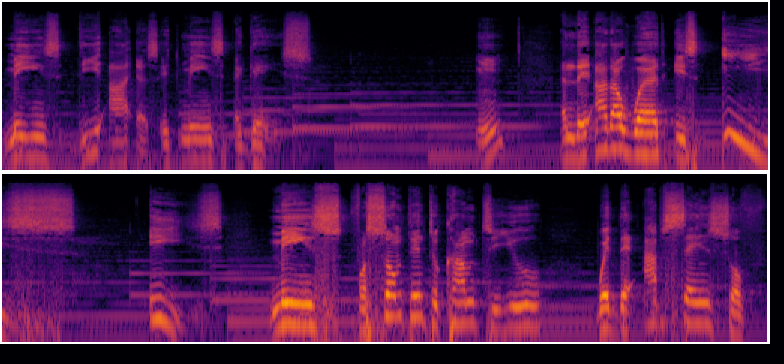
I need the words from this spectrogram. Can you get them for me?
means D I S. It means against. Hmm? And the other word is ease. Ease means for something to come to you with the absence of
